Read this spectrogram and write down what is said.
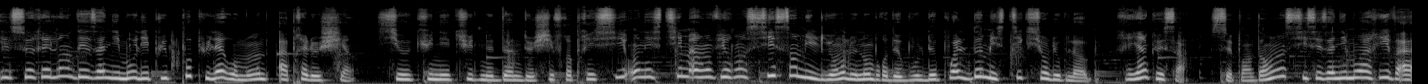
il serait l'un des animaux les plus populaires au monde après le chien. Si aucune étude ne donne de chiffres précis, on estime à environ 600 millions le nombre de boules de poils domestiques sur le globe. Rien que ça. Cependant, si ces animaux arrivent à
